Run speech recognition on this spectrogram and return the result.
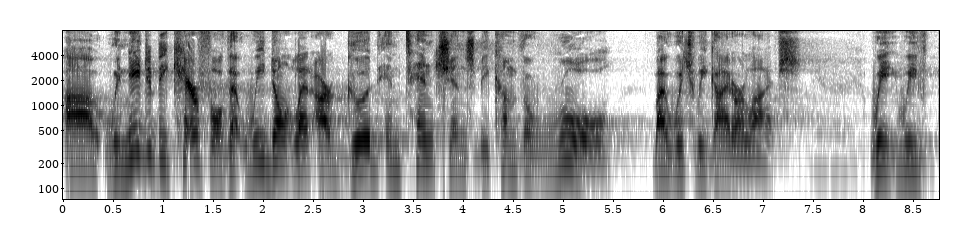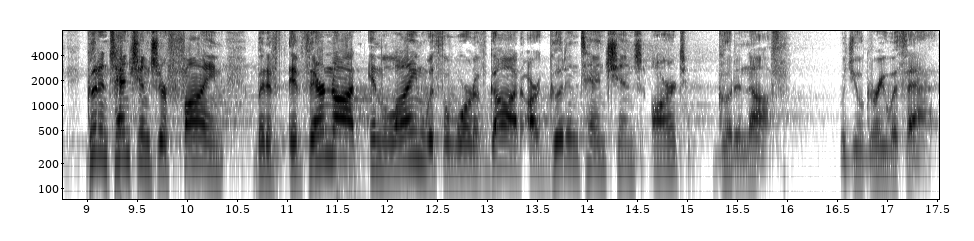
Uh, we need to be careful that we don't let our good intentions become the rule by which we guide our lives. We, we've, good intentions are fine, but if, if they're not in line with the Word of God, our good intentions aren't good enough. Would you agree with that?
